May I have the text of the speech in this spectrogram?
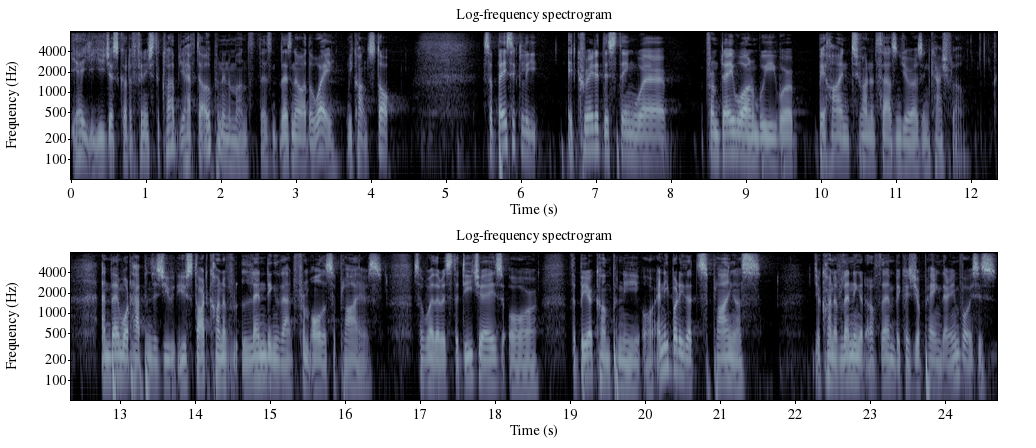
Yeah, you, just got to finish the club. You have to open in a month. There's there's no other way. You can't stop." So basically, it created this thing where from day one we were behind 200,000 euros in cash flow. And then what happens is you, you start kind of lending that from all the suppliers. So whether it's the DJs or the beer company or anybody that's supplying us, you're kind of lending it off them because you're paying their invoices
